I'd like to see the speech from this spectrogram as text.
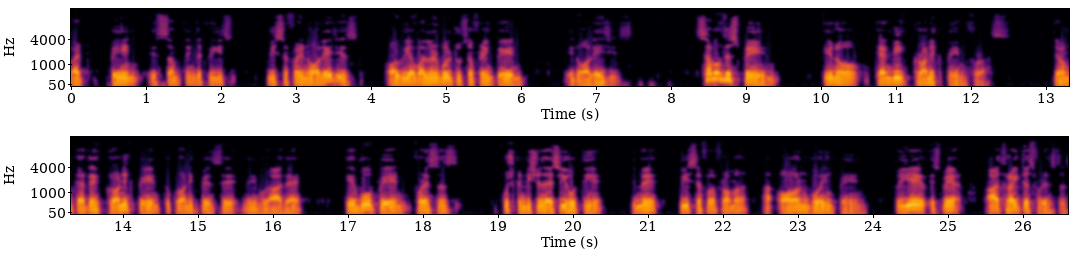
but pain is something that we we suffer in all ages اور we are vulnerable all ages some of this pain you know can be chronic pain for us جب ہم کہتے ہیں کرونک پین تو کرونک پین سے میری مراد ہے کہ وہ پین فار انسٹنس کچھ کنڈیشن ایسی ہوتی ہیں جن میں وی سفر فرام آن گوئنگ پین تو یہ اس میں آرتھرائٹس فار انسٹنس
